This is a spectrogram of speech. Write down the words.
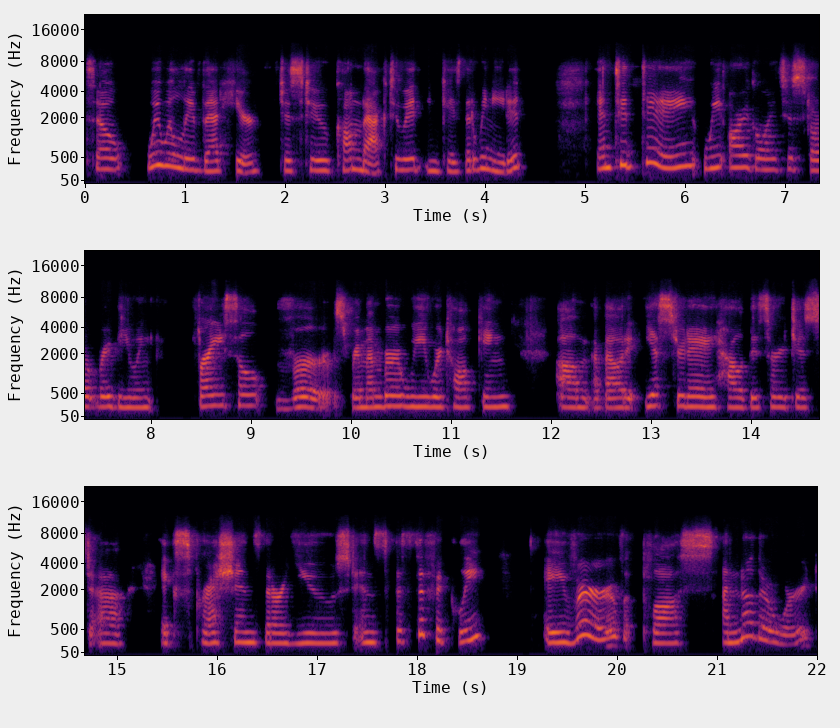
So we will leave that here just to come back to it in case that we need it. And today we are going to start reviewing phrasal verbs. Remember we were talking um, about it yesterday, how these are just uh, expressions that are used and specifically a verb plus another word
